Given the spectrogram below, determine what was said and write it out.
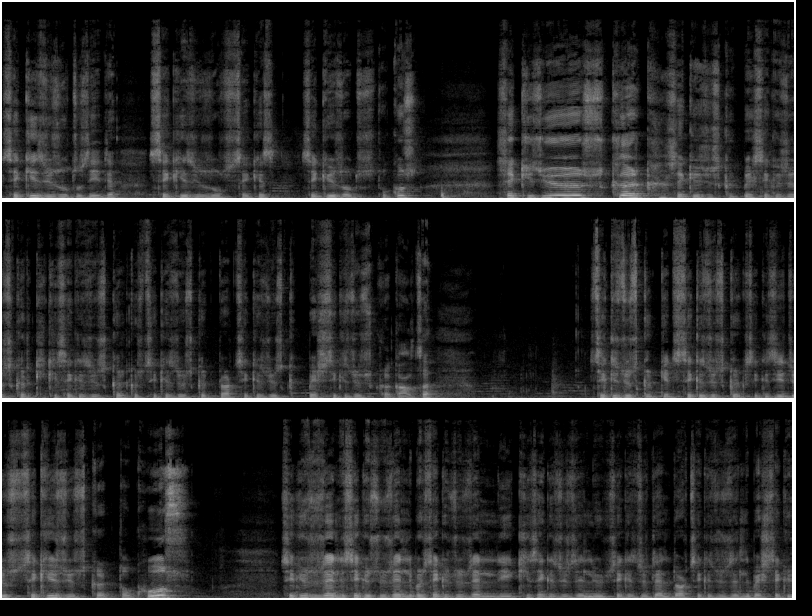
838 839 840 841 842 843 844 845 846 847 848 700 849 850 851 852 853 854 855 856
